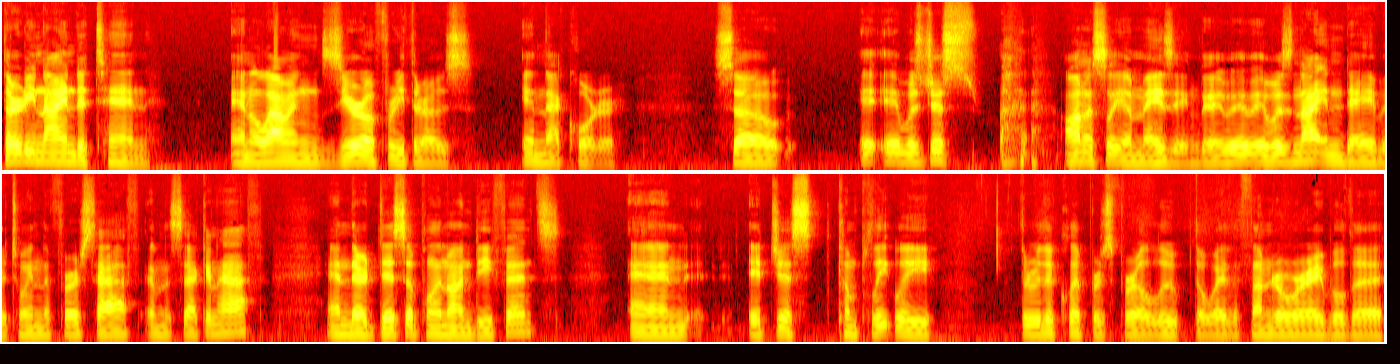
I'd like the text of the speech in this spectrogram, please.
39 to 10 and allowing zero free throws in that quarter. So it, it was just honestly amazing. It, it was night and day between the first half and the second half and their discipline on defense and it just completely threw the Clippers for a loop the way the Thunder were able to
